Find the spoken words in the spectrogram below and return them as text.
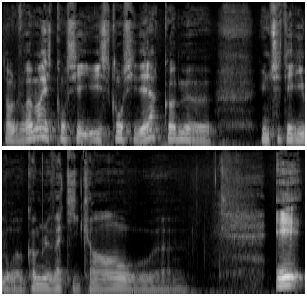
Donc vraiment, il se, il se considère comme une cité libre, comme le Vatican. Ou, et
